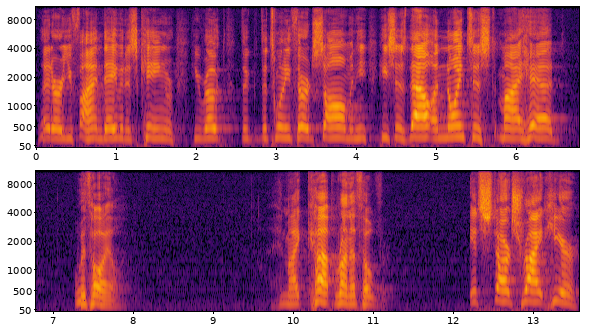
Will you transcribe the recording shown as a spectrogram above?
Later, you find David as king. He wrote the, the 23rd Psalm and he, he says, Thou anointest my head with oil, and my cup runneth over. It starts right here,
